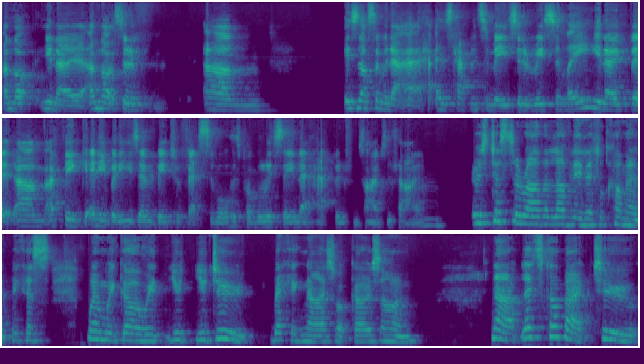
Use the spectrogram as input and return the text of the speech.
I'm not, you know, I'm not sort of, um, it's not something that has happened to me sort of recently, you know, but um, I think anybody who's ever been to a festival has probably seen that happen from time to time. It was just a rather lovely little comment because when we go, we, you, you do recognise what goes on. Now, let's go back to,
